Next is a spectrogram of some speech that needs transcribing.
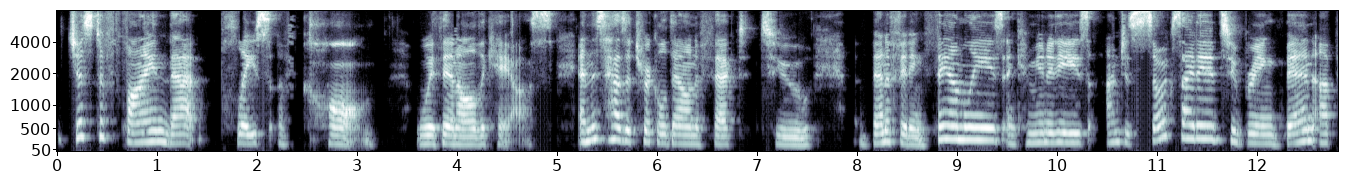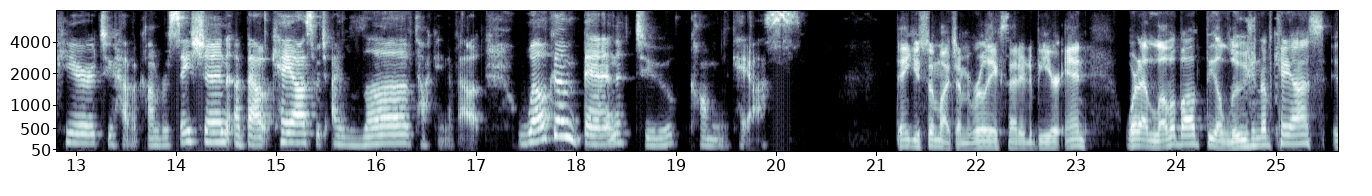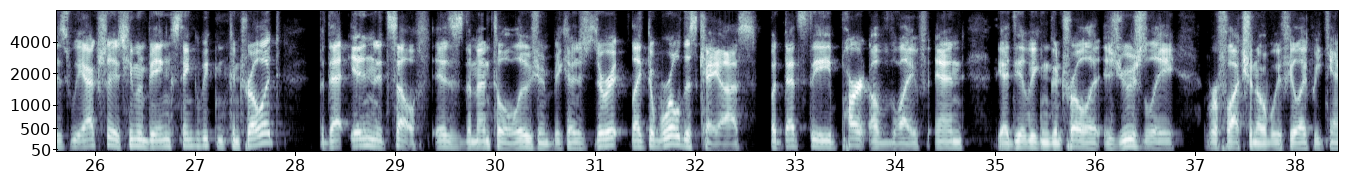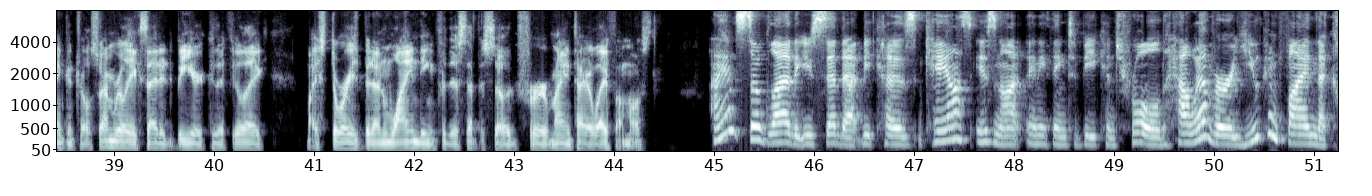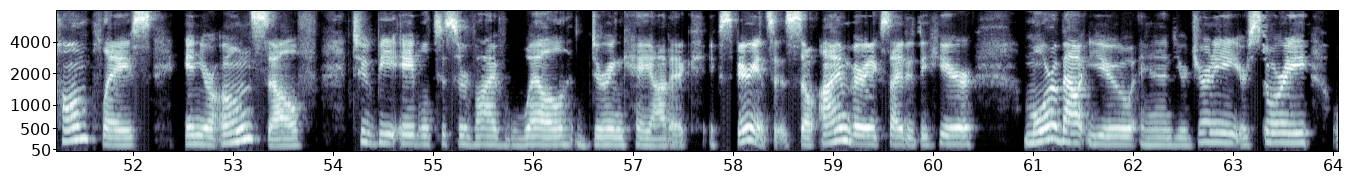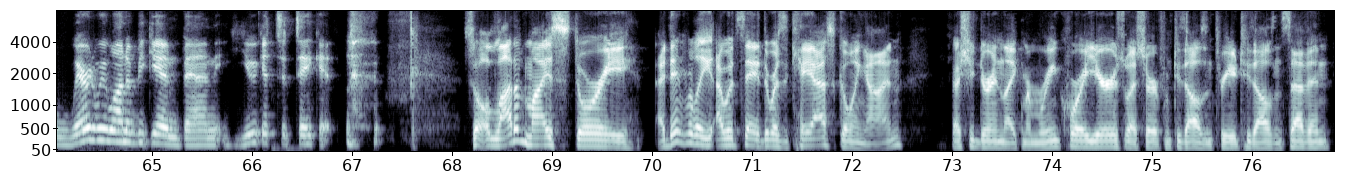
just to find that place of calm within all the chaos. And this has a trickle down effect to benefiting families and communities. I'm just so excited to bring Ben up here to have a conversation about chaos, which I love talking about. Welcome, Ben, to Calming the Chaos. Thank you so much. I'm really excited to be here. And what I love about the illusion of chaos is we actually, as human beings, think we can control it, but that in itself is the mental illusion because there, like the world is chaos, but that's the part of life, and the idea that we can control it is usually a reflection of what we feel like we can control. So I'm really excited to be here because I feel like my story has been unwinding for this episode for my entire life almost. I am so glad that you said that because chaos is not anything to be controlled. However, you can find the calm place in your own self to be able to survive well during chaotic experiences. So I'm very excited to hear more about you and your journey, your story. Where do we want to begin, Ben? You get to take it. so, a lot of my story, I didn't really, I would say there was a chaos going on especially during like my Marine Corps years where I served from 2003 to 2007.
